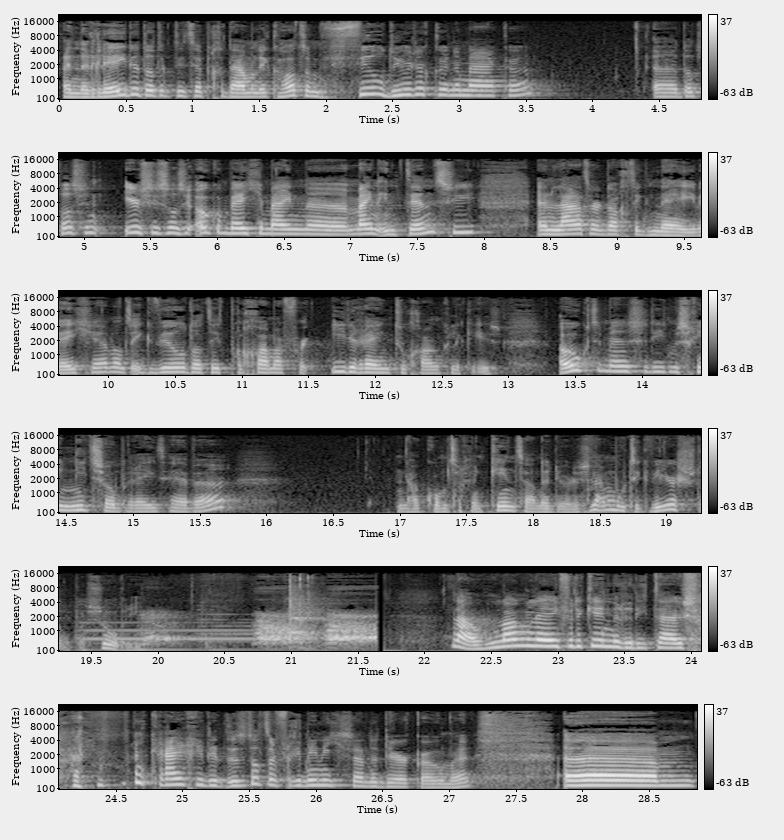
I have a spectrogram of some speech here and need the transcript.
En de reden dat ik dit heb gedaan, want ik had hem veel duurder kunnen maken. Uh, dat was in eerste instantie ook een beetje mijn, mijn intentie. En later dacht ik nee, weet je, want ik wil dat dit programma voor iedereen toegankelijk is. Ook de mensen die het misschien niet zo breed hebben. Nou komt er een kind aan de deur, dus nou moet ik weer stoppen, sorry. Nou, lang leven de kinderen die thuis zijn. Dan krijg je dit dus dat er vriendinnetjes aan de deur komen. Um,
